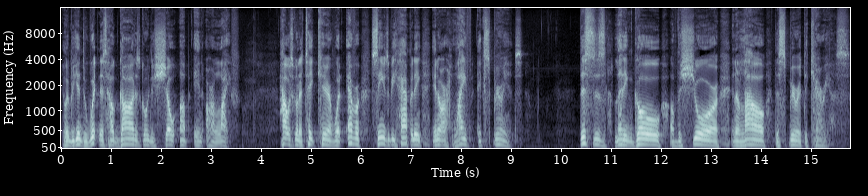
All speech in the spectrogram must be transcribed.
And we begin to witness how God is going to show up in our life, how it's going to take care of whatever seems to be happening in our life experience. This is letting go of the shore and allow the Spirit to carry us.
